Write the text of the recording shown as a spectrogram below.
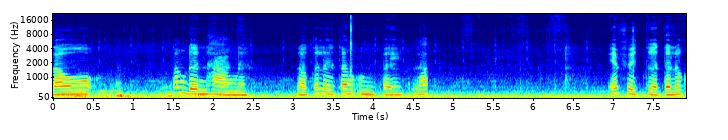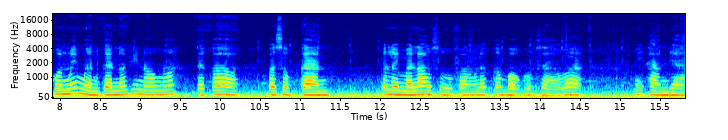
เราต้องเดินทางนะเราก็เลยต้องไปรับ เอฟเฟกต์เกิดแต่ละคนไม่เหมือนกันนะพี่น้องเนาะแต่ก็ประสบการณ์ ก็เลยมาเล่าสู่ฟังแล้วก็บอกลูกสาวว่าให้ทานยา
